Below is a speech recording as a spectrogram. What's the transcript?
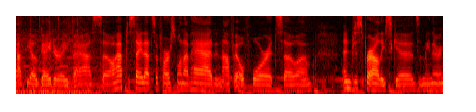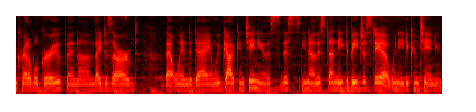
got the old Gatorade bath. So I have to say that's the first one I've had, and I fell for it. So um, I'm just proud of these kids. I mean, they're an incredible group, and um, they deserved that win today. And we've got to continue. This, this, you know, this doesn't need to be just it. We need to continue.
